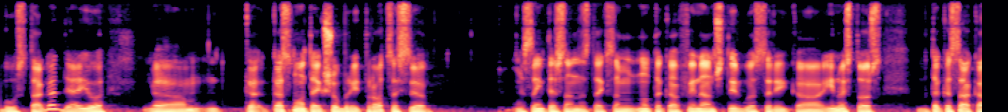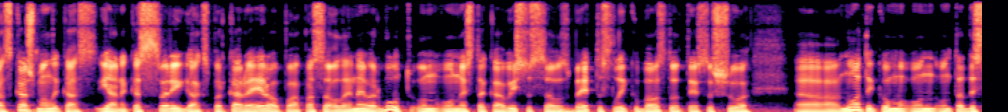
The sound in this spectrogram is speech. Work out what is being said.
būs tagad, ja, jo um, ka, kas notiek šobrīd procesā. Tas ir interesanti, es teiksim, nu, finanšu tirgos arī kā investors. Tā kā sākās karš, man likās, ka nekas svarīgāks par karu Eiropā, pasaulē nevar būt. Un, un es visus savus betus liku balstoties uz šo uh, notikumu. Un, un tad es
